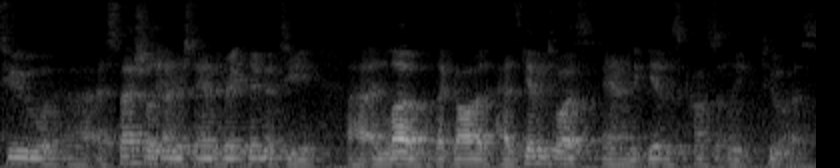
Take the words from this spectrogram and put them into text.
to uh, especially understand the great dignity and love that God has given to us and gives constantly to us.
